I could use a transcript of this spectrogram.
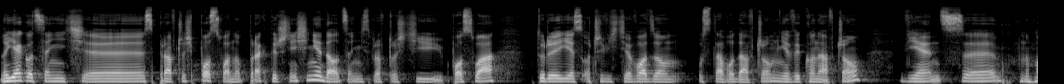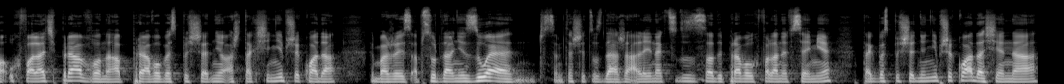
no jak ocenić e, sprawczość posła? No praktycznie się nie da ocenić sprawczości posła, który jest oczywiście władzą ustawodawczą, niewykonawczą, więc e, no, ma uchwalać prawo. Na prawo bezpośrednio aż tak się nie przekłada, chyba że jest absurdalnie złe. Czasem też się to zdarza, ale jednak co do zasady prawo uchwalane w Sejmie tak bezpośrednio nie przekłada się na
